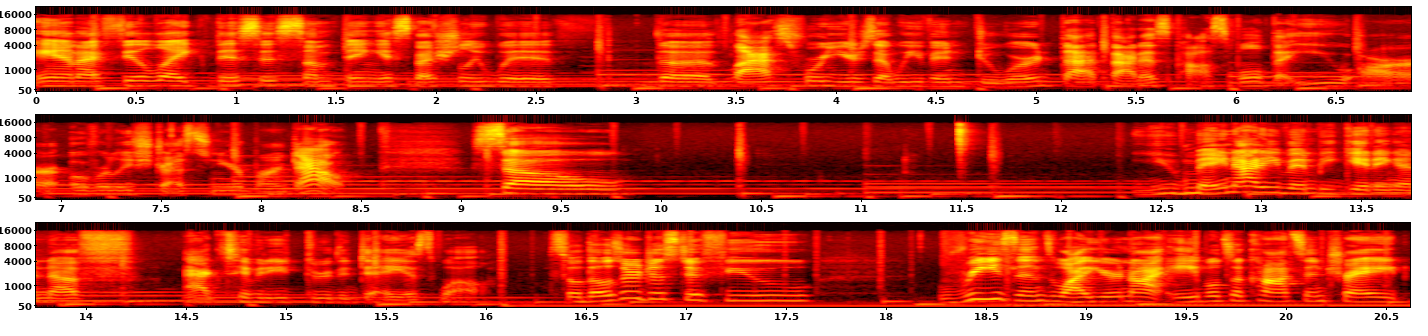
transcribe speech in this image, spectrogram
And I feel like this is something, especially with the last four years that we've endured, that that is possible that you are overly stressed and you're burnt out. So you may not even be getting enough activity through the day as well. So, those are just a few reasons why you're not able to concentrate,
